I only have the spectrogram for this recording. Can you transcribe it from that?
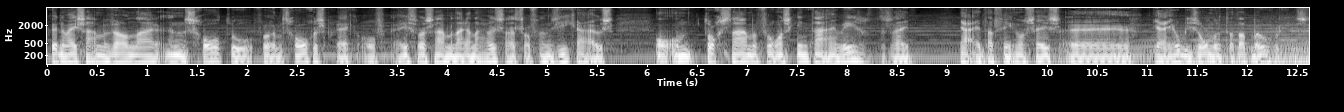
kunnen wij samen wel naar een school toe voor een schoolgesprek. Of eventueel samen naar een huisarts of een ziekenhuis. Om, toch samen voor ons kind daar aanwezig te zijn. Ja, en dat vind ik nog steeds uh, ja, heel bijzonder dat dat mogelijk is.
